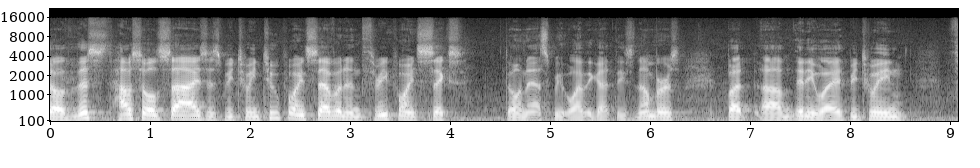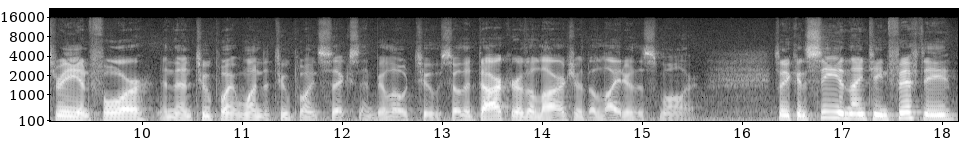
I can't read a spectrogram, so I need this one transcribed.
So this household size is between 2.7 and 3.6. Don't ask me why they got these numbers, but um, anyway, between 3 and 4, and then 2.1 to 2.6 and below 2. So the darker the larger, the lighter the smaller. So you can see in 1950,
